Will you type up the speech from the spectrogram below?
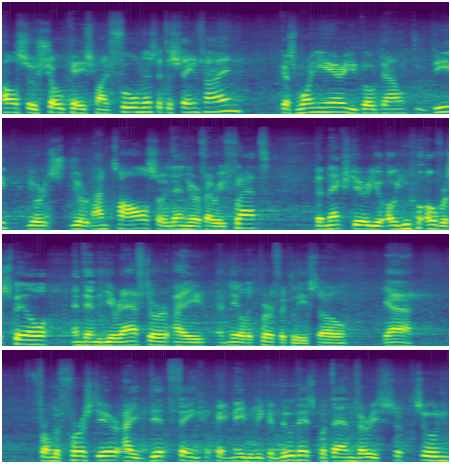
also showcased my fullness at the same time. Because one year you go down too deep, you're, you're I'm tall, so then you're very flat. The next year you, oh, you overspill, and then the year after I, I nailed it perfectly. So yeah, from the first year, I did think, okay, maybe we can do this, but then very soon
